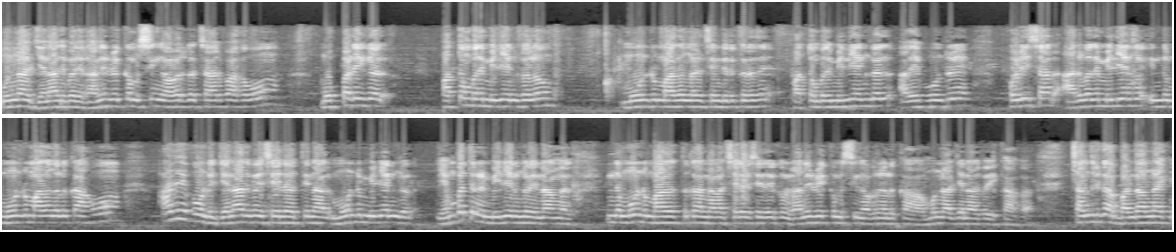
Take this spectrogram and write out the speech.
முன்னாள் ஜனாதிபதி ரணில் விக்ரமசிங் அவர்கள் சார்பாகவும் முப்படைகள் பத்தொன்பது மில்லியன்களும் மூன்று மாதங்கள் சென்றிருக்கிறது. பத்தொன்பது மில்லியன்கள் அதே போன்று போலீசார் அறுபது மில்லியன்கள் இந்த மூன்று மாதங்களுக்காகவும் அதே போன்று ஜனாதிபதி செயலகத்தினால் மூன்று மில்லியன்கள் எண்பத்தி ரெண்டு மில்லியன்களை நாங்கள் இந்த மூன்று மாதத்துக்காக நாங்கள் செலவு செய்திருக்கிறோம் ரணில் விக்ரமசிங் அவர்களுக்காக முன்னாள் ஜனாதிபதிக்காக சந்திரிகா பண்டார்நாயக்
